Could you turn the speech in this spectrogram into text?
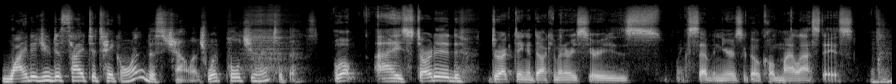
why did you decide to take on this challenge? What pulled you into this? well i started directing a documentary series like seven years ago called my last days mm-hmm.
